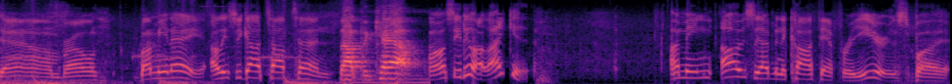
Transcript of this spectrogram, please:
Damn, bro. But I mean, hey, at least we got top 10. Stop the cap. Honestly, dude, I like it. I mean, obviously, I've been a COD fan for years, but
